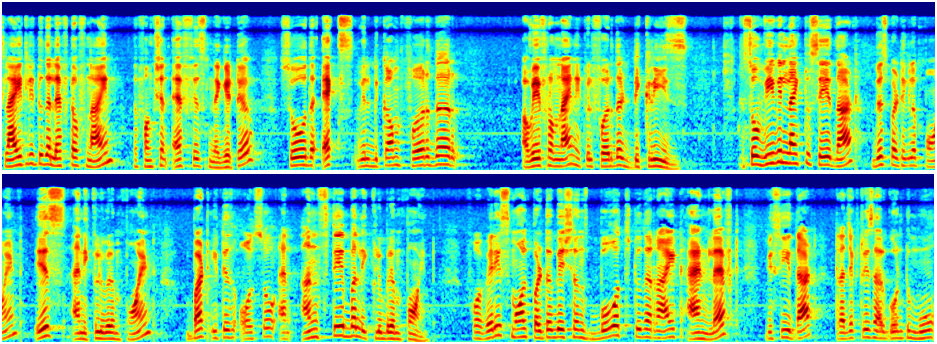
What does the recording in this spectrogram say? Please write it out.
Slightly to the left of 9 the function f is negative. So, the x will become further away from 9 it will further decrease. So, we will like to say that this particular point is an equilibrium point, but it is also an unstable equilibrium point. For very small perturbations both to the right and left we see that trajectories are going to move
